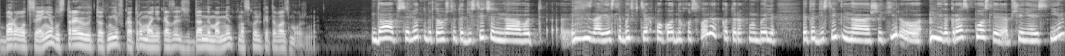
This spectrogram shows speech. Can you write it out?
бороться, и они обустраивают тот мир, в котором они оказались в данный момент, насколько это возможно. Да, абсолютно, потому что это действительно, вот, не знаю, если быть в тех погодных условиях, в которых мы были, это действительно шокировало. И как раз после общения с ним,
